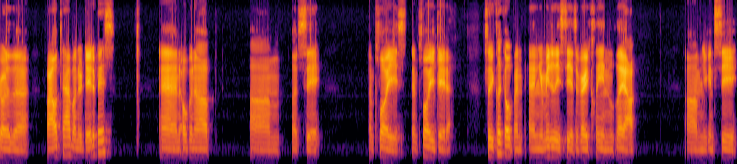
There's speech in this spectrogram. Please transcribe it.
go to the File tab under Database and open up, um, let's see, employees, employee data. So you click open and you immediately see it's a very clean layout. Um, you can see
